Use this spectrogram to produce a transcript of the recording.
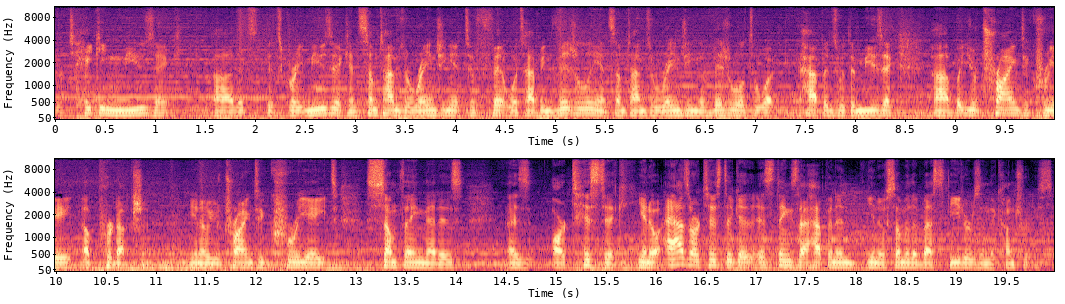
You're taking music uh, that's, that's great music and sometimes arranging it to fit what's happening visually and sometimes arranging the visual to what happens with the music, uh, but you're trying to create a production. You know, you're trying to create something that is as artistic, you know, as artistic as, as, things that happen in, you know, some of the best theaters in the country. So.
